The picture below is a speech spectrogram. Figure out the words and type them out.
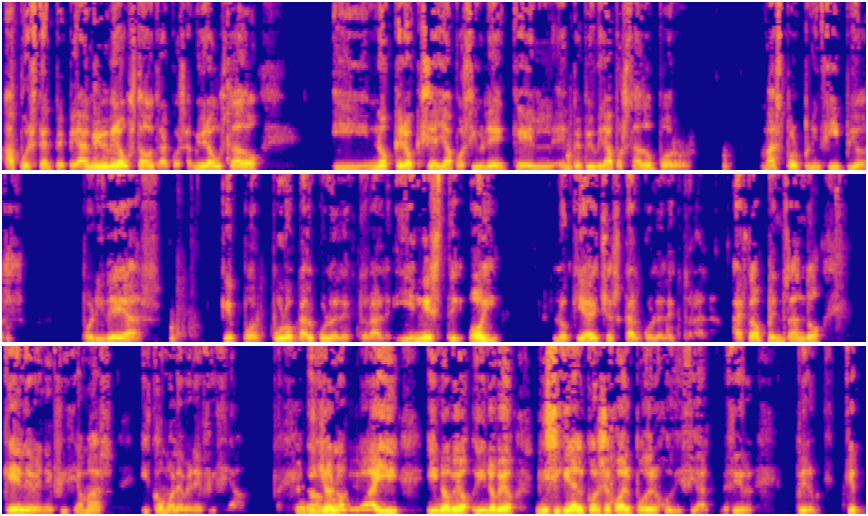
apuesta el PP. A mí me hubiera gustado otra cosa, me hubiera gustado, y no creo que sea ya posible, que el, el PP hubiera apostado por más por principios, por ideas, que por puro cálculo electoral. Y en este, hoy, lo que ha hecho es cálculo electoral. Ha estado pensando qué le beneficia más y cómo le beneficia. y yo no veo ahí, y no veo, y no veo ni siquiera el Consejo del Poder Judicial. Es decir, pero que,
